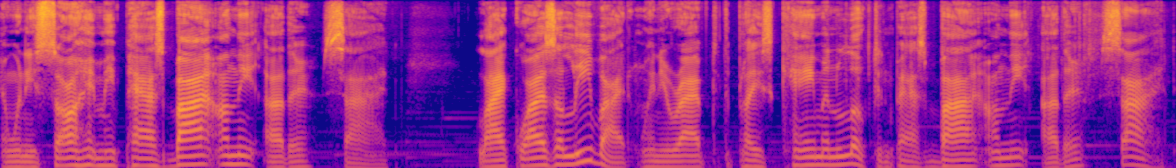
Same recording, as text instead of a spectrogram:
and when he saw him, he passed by on the other side. Likewise, a Levite, when he arrived at the place, came and looked and passed by on the other side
